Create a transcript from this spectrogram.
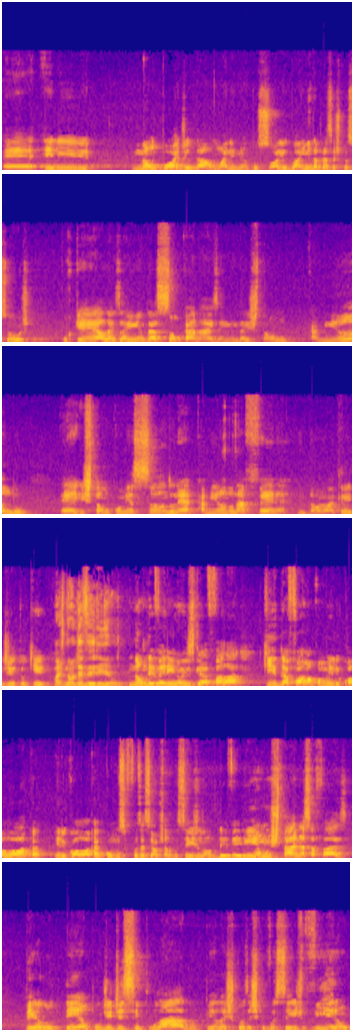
é, ele não pode dar um alimento sólido ainda para essas pessoas, porque elas ainda são carnais, ainda estão caminhando, é, estão começando, né, caminhando na fé, né? Então eu acredito que mas não deveriam. Não deveriam, isso que eu ia falar. Que da forma como ele coloca, ele coloca como se fosse assim, Alexandre, vocês não deveriam estar nessa fase pelo tempo de discipulado, pelas coisas que vocês viram,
